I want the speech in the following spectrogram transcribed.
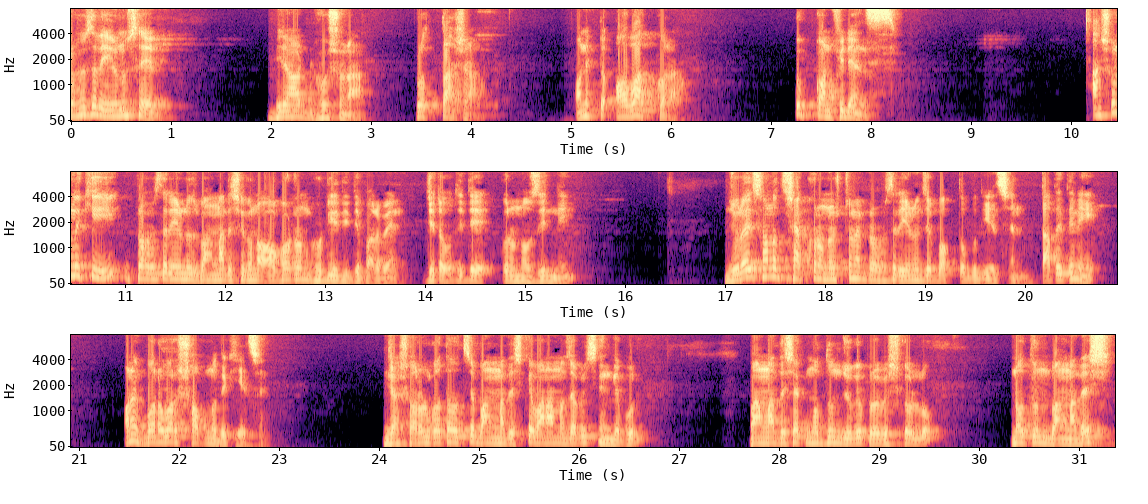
Professor ইউনুসের বিরাট ঘোষণা, প্রত্যাশা, অনেকটা অবাক করা, খুব কনফিডেন্স আসলে কি প্রফেসর ইউনুস বাংলাদেশে কোনো অঘটন ঘটিয়ে দিতে পারবেন, যেটা অতীতে কোনো নজির নেই? জুলাই সনদ স্বাক্ষর অনুষ্ঠানে প্রফেসর ইউনুস যে বক্তব্য দিয়েছেন, তাতে তিনি অনেক বড় বড় স্বপ্ন দেখিয়েছেন। যা সরল কথা হচ্ছে, বাংলাদেশকে বানানো যাবে সিঙ্গাপুর। বাংলাদেশ এক নতুন যুগে প্রবেশ করল। নতুন বাংলাদেশ।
